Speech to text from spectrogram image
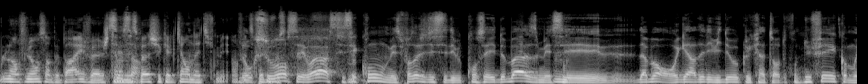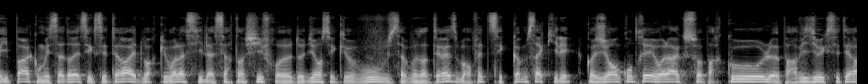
l'influence un peu pareil, je vais acheter un ça. espace chez quelqu'un en natif, mais en fait Donc souvent c'est voilà c'est c'est con mais c'est pour ça que je dis c'est des conseils de base mais c'est euh, d'abord regarder les vidéos que le créateur de contenu fait comment il parle comment il s'adresse etc et de voir que voilà s'il a certains chiffres euh, d'audience et que vous ça vous intéresse bah en fait c'est comme ça qu'il est quand j'ai rencontré voilà que ce soit par call par visio etc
